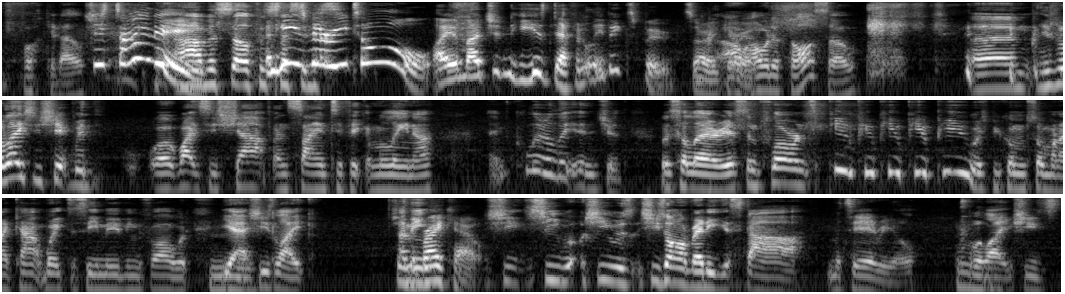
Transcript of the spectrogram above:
Fucking hell. She's tiny. Harbour's self And he's very tall. I imagine he is definitely Big Spoon. Sorry, Oh, carry I on. would have thought so. Um, his relationship with uh, White's sharp and scientific Melina, and clearly injured, was hilarious. And Florence, pew pew pew pew pew, has become someone I can't wait to see moving forward. Yeah, she's like She's I mean, breakout. she she she was she's already a star material, but like she's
